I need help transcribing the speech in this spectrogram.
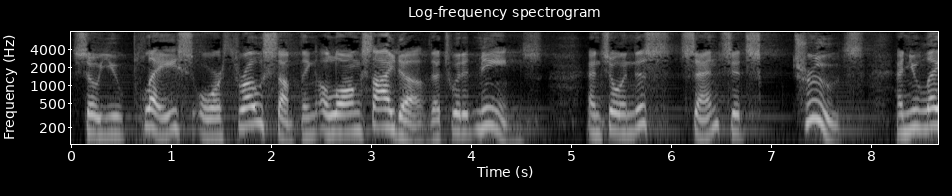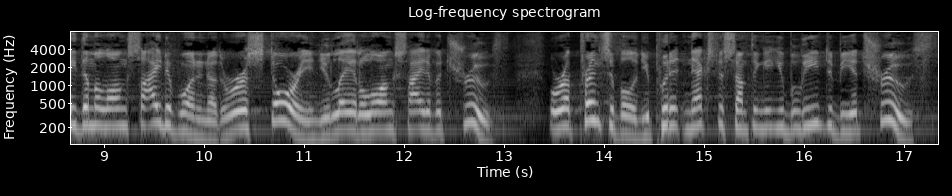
So you place or throw something alongside of. That's what it means. And so in this sense, it's truths. And you lay them alongside of one another, or a story, and you lay it alongside of a truth, or a principle, and you put it next to something that you believe to be a truth.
